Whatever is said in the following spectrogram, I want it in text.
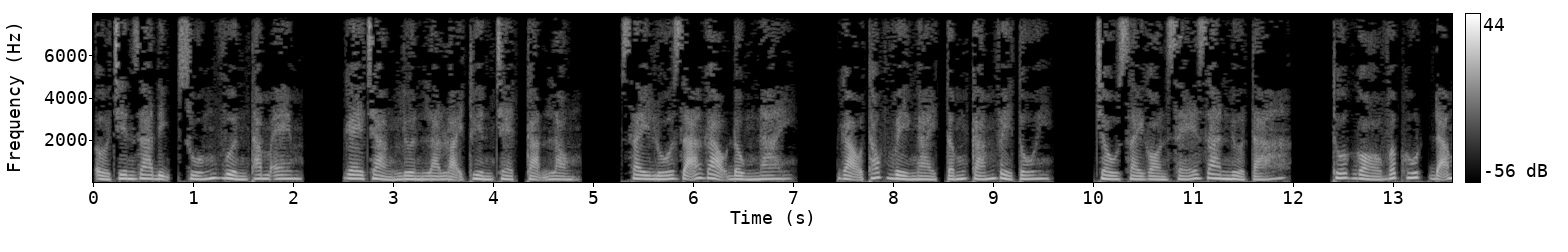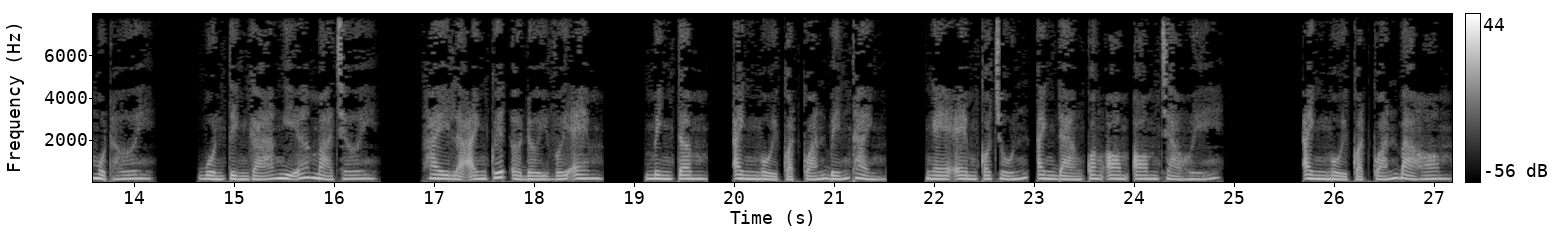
Ở trên gia định xuống vườn thăm em. Ghe chảng lườn là loại thuyền chẹt cạn lòng. Say lúa giã gạo đồng nai. Gạo thóc về ngài, tấm cám về tôi. Châu Sài Gòn xé ra nửa tá. Thuốc gò vấp hút đã một hơi. Buồn tình gá nghĩa mà chơi. Hay là anh quyết ở đời với em. Minh Tâm, anh ngồi quạt quán Bến Thành. Nghe em có trốn, anh đàng quăng om om chào Huế. Anh ngồi quạt quán bà hom.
